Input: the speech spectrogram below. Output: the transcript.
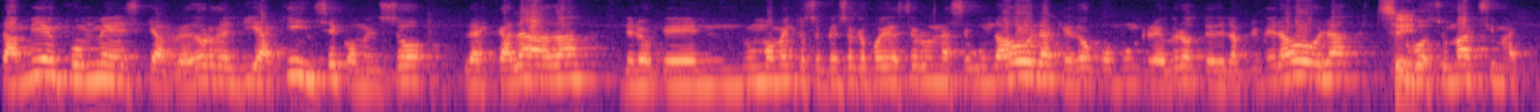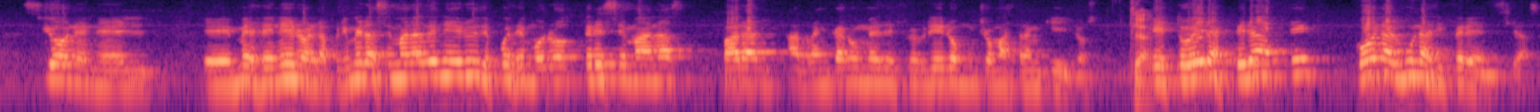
también fue un mes que alrededor del día 15 comenzó la escalada de lo que en un momento se pensó que podía ser una segunda ola, quedó como un rebrote de la primera ola, tuvo su máxima extensión en el eh, mes de enero, en la primera semana de enero, y después demoró tres semanas para arrancar un mes de febrero mucho más tranquilos. Esto era esperable con algunas diferencias.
